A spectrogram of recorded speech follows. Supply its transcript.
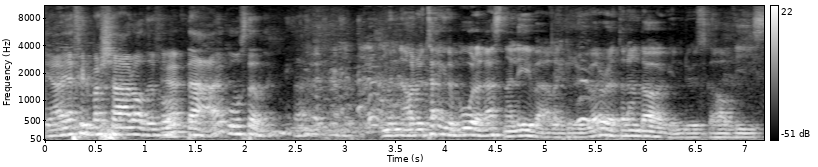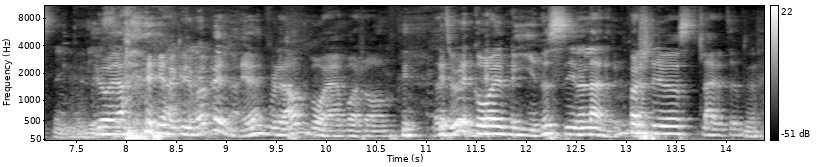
jeg, jeg filmer meg sjæl og andre folk. Ja. Det er god stemning. Det. Men har du tenkt å bo der resten av livet, eller gruer du deg til den dagen du skal ha visning? visning? Jo, jeg, jeg gruer meg veldig, for da går jeg bare sånn Jeg tror det går minus i den leiligheten. Første leiligheten.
